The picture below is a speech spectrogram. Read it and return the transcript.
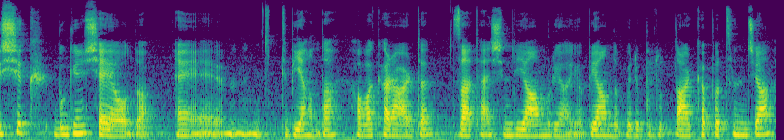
ışık bugün şey oldu. Ee, gitti bir anda. Hava karardı. Zaten şimdi yağmur yağıyor. Bir anda böyle bulutlar kapatınca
